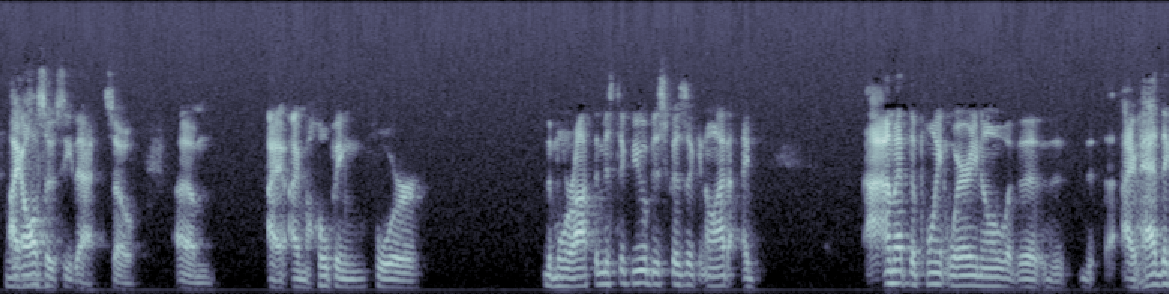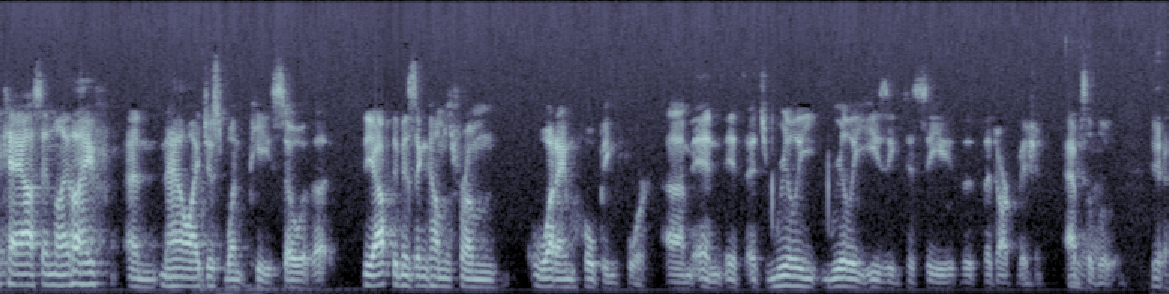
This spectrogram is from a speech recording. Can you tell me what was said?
Mm-hmm. I also see that. So um, I, am hoping for the more optimistic view just because, you know, I, I, am at the point where, you know, the, the, the, I've had the chaos in my life and now I just want peace. So the, the optimism comes from what I'm hoping for. Um, and it, it's really, really easy to see the, the dark vision. Absolutely. Yeah.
